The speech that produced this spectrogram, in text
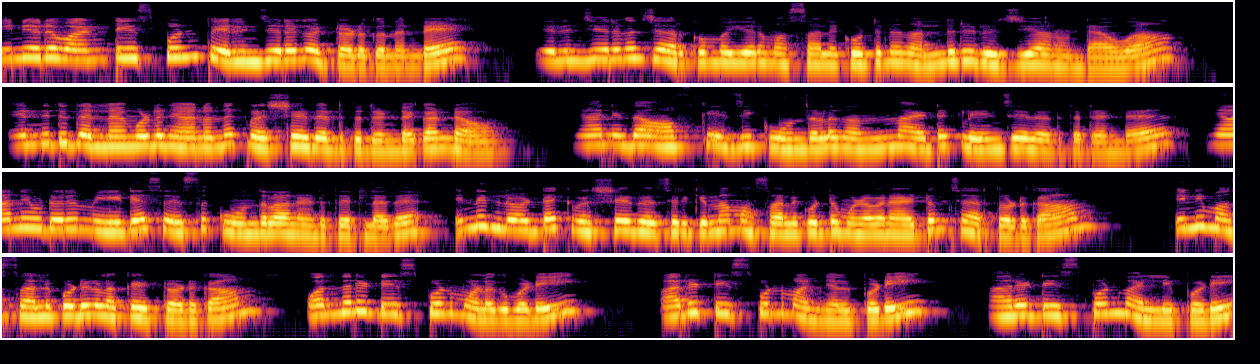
ഇനി ഒരു വൺ ടീസ്പൂൺ പെരിഞ്ചീരകം ഇട്ട് കൊടുക്കുന്നുണ്ട്. പെരിഞ്ചീരകം ചേർക്കുമ്പോൾ ഈ ഒരു മസാലക്കൂട്ടിന് നല്ലൊരു രുചിയാണ് ഉണ്ടാവുക. എന്നിട്ട് ഇതെല്ലാം കൂടെ ഞാനൊന്ന് ക്രഷ് ചെയ്തെടുത്തിട്ടുണ്ട്. കണ്ടോ? ഞാനിത് ഹാഫ് കെ ജി കൂന്തൾ നന്നായിട്ട് ക്ലീൻ ചെയ്തെടുത്തിട്ടുണ്ട്. ഞാനിവിടെ ഒരു മീഡിയം സൈസ് കൂന്തളാണ് എടുത്തിട്ടുള്ളത്. ഇനി ഇതിലോട്ട് ക്രഷ് ചെയ്ത് വെച്ചിരിക്കുന്ന മസാലക്കൂട്ട് മുഴുവനായിട്ടും ചേർത്ത് കൊടുക്കാം. ഇനി മസാലപ്പൊടികളൊക്കെ ഇട്ട് കൊടുക്കാം. ഒന്നര ടീസ്പൂൺ മുളക് പൊടി അര ടീസ്പൂൺ മഞ്ഞൾപ്പൊടി അര ടീസ്പൂൺ മല്ലിപ്പൊടി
